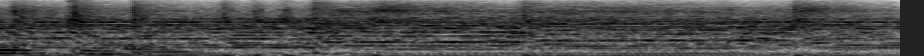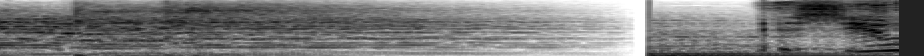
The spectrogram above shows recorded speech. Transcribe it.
your joy. You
